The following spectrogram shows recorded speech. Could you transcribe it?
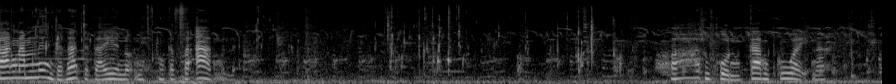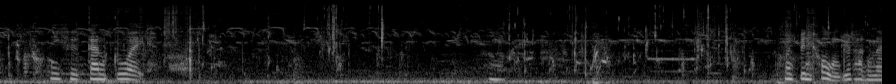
ล้างน้ำหนึ่งก็น่าจะได้เนาะนี่มันก็สะอาดหมดเลยว้าทุกคนก้านกล้วยนะ นี่คือก้านกล้วย มันเป็นถุงอยู่ทางใน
